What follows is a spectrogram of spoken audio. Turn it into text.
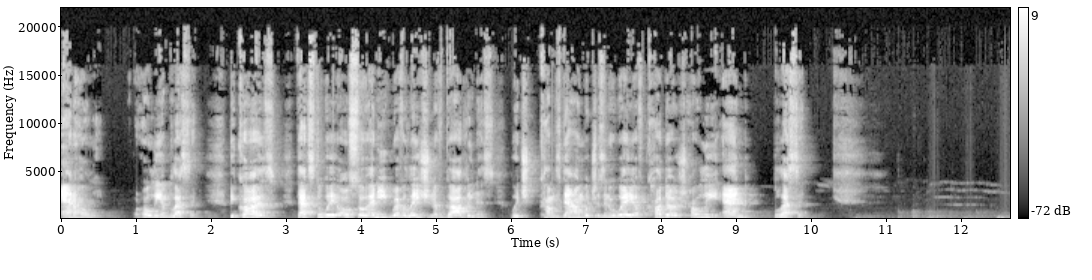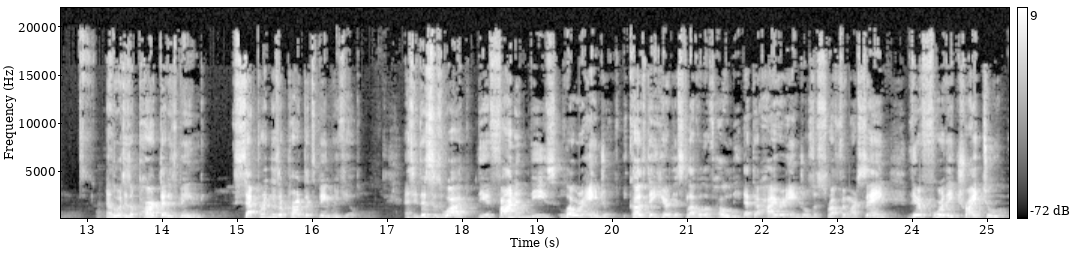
and holy, or holy and blessed, because that's the way also any revelation of godliness which comes down, which is in a way of Kaddish, holy and blessed. In other words, there's a part that is being separate, and there's a part that's being revealed. And see, this is what the Ofanim, these lower angels, because they hear this level of holy that the higher angels, the Seraphim, are saying, therefore they try to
